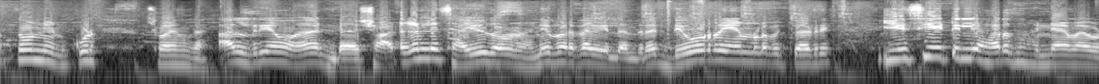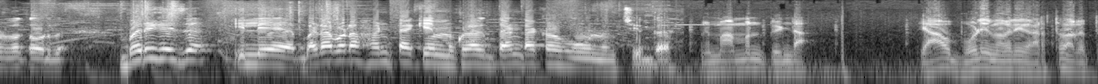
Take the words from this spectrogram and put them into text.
ಆಗ್ತವ್ ನೋಡಿ ನೀನು ಕೂಡ. ಸೋಯ ಮಗ ಅಲ್ರಿ ಅವ ಶಾರ್ಟ್ ಗನ್ಲೆ ಸಾಯೋದು ಅವ್ನು ಹಣೆ ಬರ್ದಾಗ ಇಲ್ಲ ಅಂದ್ರೆ ದೇವ್ರ ಏನ್ ಮಾಡ್ಬೇಕು ಹೇಳ್ರಿ ಎ ಸಿ ಇಟ್ಟಿಲ್ಲಿ ಹರಿದು ಹನ್ನೆರಡು ಮಾಡ್ಬಿಡ್ಬೇಕು ಅವ್ರದ್ದು ಬರೀ ಗೈಸ, ಇಲ್ಲಿ ಬಡ ಬಡ ಹಂಟಾಕಿ ಮುಖದಾಗ ದಂಡ ಹಾಕ ಹೋಗು ನಿಮ್ಮ ಅಮ್ಮನ ಪಿಂಡ. ಯಾವ ಬೋಳಿ ಮಗನಿಗೆ ಅರ್ಥವಾಗುತ್ತೆ?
